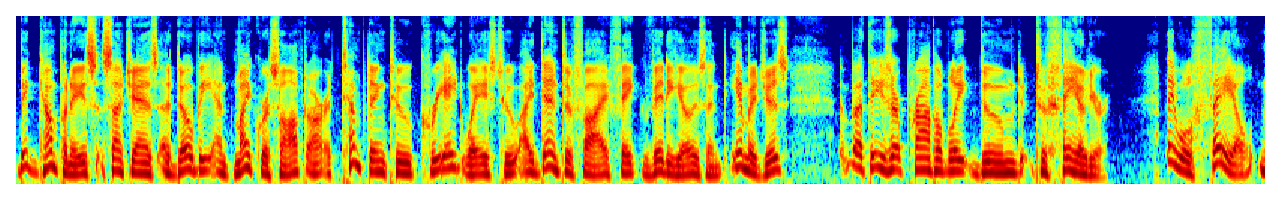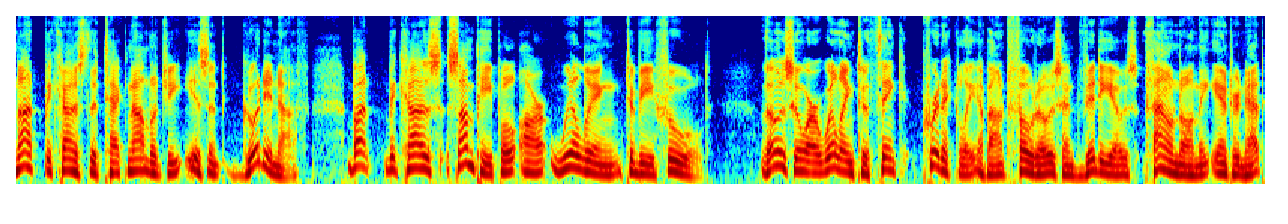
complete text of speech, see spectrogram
Big companies such as Adobe and Microsoft are attempting to create ways to identify fake videos and images, but these are probably doomed to failure. They will fail not because the technology isn't good enough, but because some people are willing to be fooled. Those who are willing to think critically about photos and videos found on the Internet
